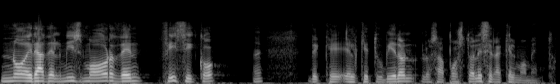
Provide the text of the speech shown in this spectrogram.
no era del mismo orden físico ¿eh? de que el que tuvieron los apóstoles en aquel momento.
